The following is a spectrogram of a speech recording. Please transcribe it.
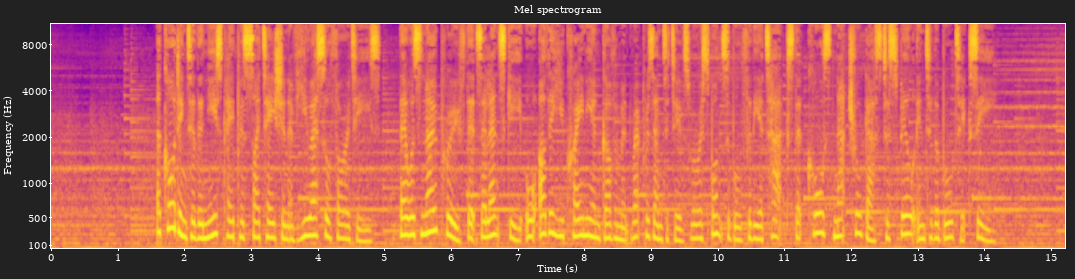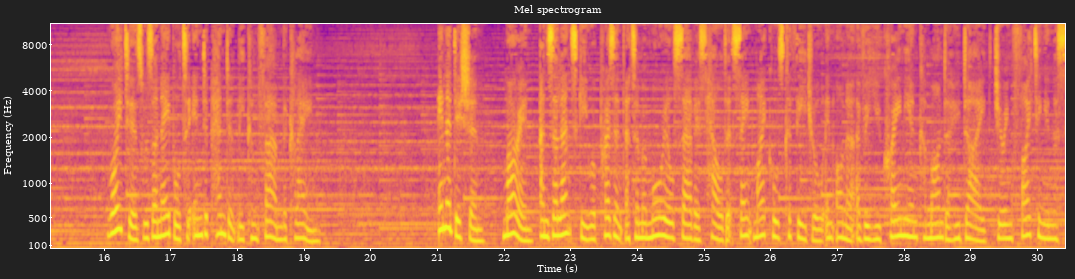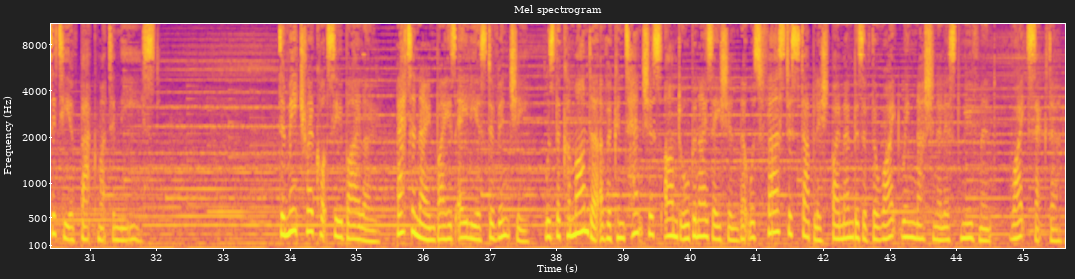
According to the newspaper's citation of US authorities, there was no proof that Zelensky or other Ukrainian government representatives were responsible for the attacks that caused natural gas to spill into the Baltic Sea. Reuters was unable to independently confirm the claim. In addition, Marin and Zelensky were present at a memorial service held at St. Michael's Cathedral in honor of a Ukrainian commander who died during fighting in the city of Bakhmut in the east. Dmytro Kotsiubailo, better known by his alias Da Vinci, was the commander of a contentious armed organization that was first established by members of the right-wing nationalist movement, Right Sector.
